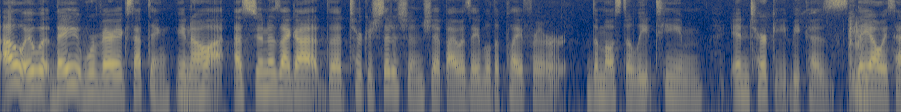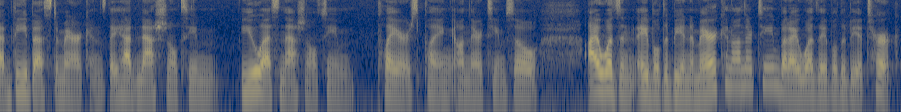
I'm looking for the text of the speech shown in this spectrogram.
Oh, they were very accepting. You mm-hmm. know, I- as soon as I got the Turkish citizenship, I was able to play for the most elite team in Turkey because they always had the best Americans. They had national team, U.S. national team players playing on their team. So I wasn't able to be an American on their team, but I was able to be a Turk.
